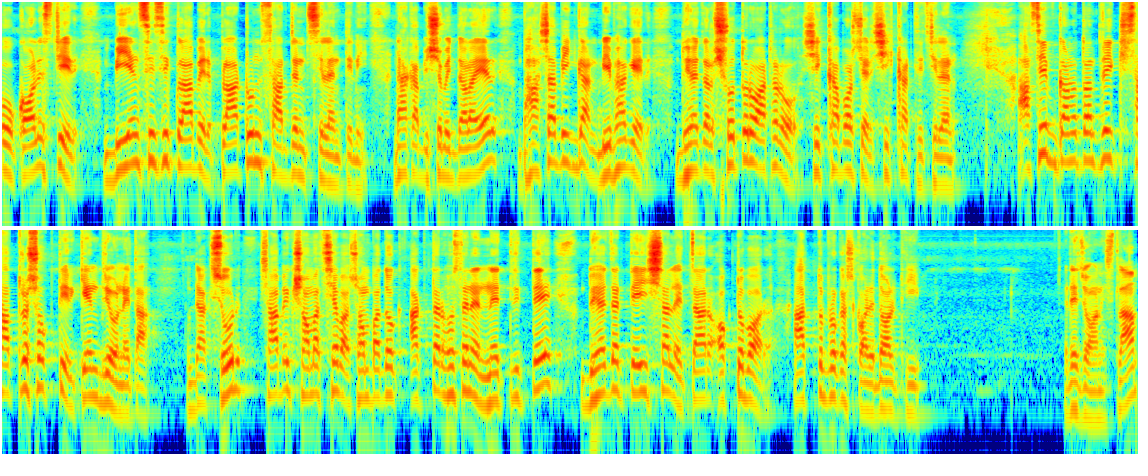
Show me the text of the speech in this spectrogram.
ও কলেজটির বিএনসিসি ক্লাবের প্লাটুন সার্জেন্ট ছিলেন তিনি। ঢাকা বিশ্ববিদ্যালয়ের ভাষাবিজ্ঞান বিভাগের দুই হাজার সতেরো আঠারো শিক্ষাবর্ষের শিক্ষার্থী ছিলেন। আসিফ গণতান্ত্রিক ছাত্র শক্তির কেন্দ্রীয় নেতা। ডাকসুর সাবেক সমাজসেবা সম্পাদক আক্তার হোসেনের নেতৃত্বে দুই হাজার তেইশ সালে চার অক্টোবর আত্মপ্রকাশ করে দলটি। রেজওয়ান ইসলাম,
